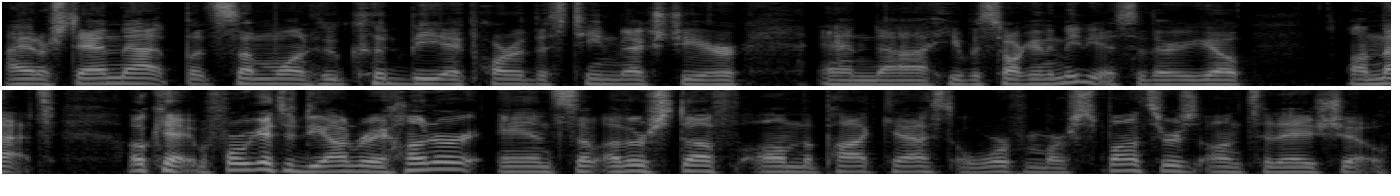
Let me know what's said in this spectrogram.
I understand that, but someone who could be a part of this team next year. And uh, he was talking to the media, so there you go on that. Okay, before we get to DeAndre Hunter and some other stuff on the podcast, a word from our sponsors on today's show.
